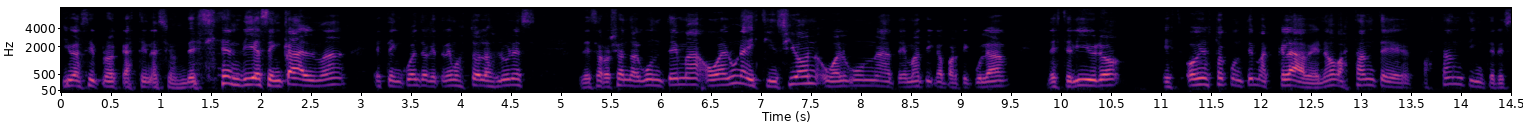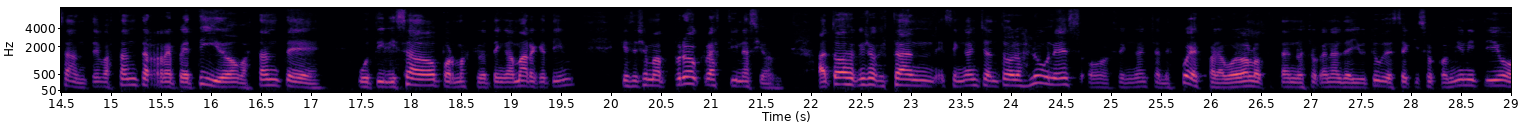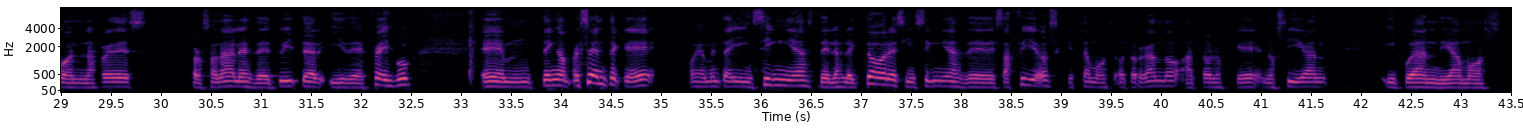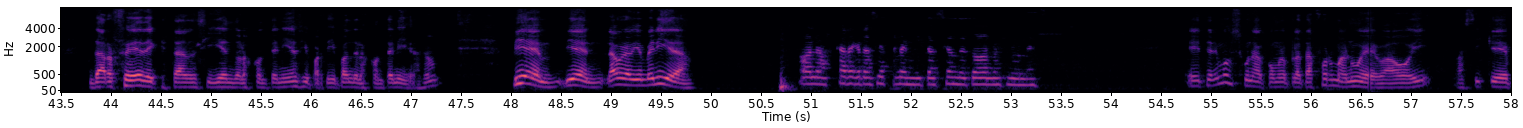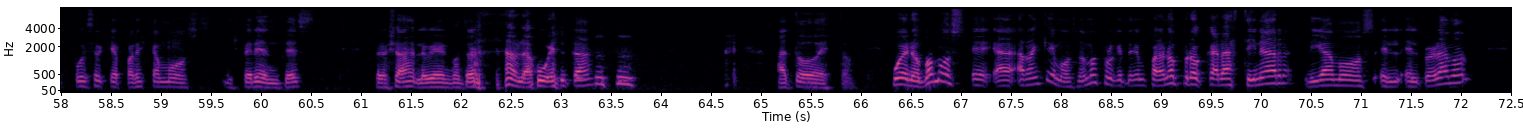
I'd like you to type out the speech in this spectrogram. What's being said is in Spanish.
iba a decir procrastinación, de 100 días en calma, este encuentro que tenemos todos los lunes desarrollando algún tema o alguna distinción o alguna temática particular de este libro. Hoy nos toca un tema clave, ¿no? Bastante, bastante interesante, bastante repetido, bastante utilizado, por más que no tenga marketing, que se llama procrastinación. A todos aquellos que están, se enganchan todos los lunes o se enganchan después para volver lo que está en nuestro canal de YouTube de CXO Community o en las redes personales de Twitter y de Facebook, em, tengan presente que obviamente hay insignias de los lectores, insignias de desafíos que estamos otorgando a todos los que nos sigan y puedan, digamos, dar fe de que están siguiendo los contenidos y participando en los contenidos, ¿no? Bien, bien. Laura, bienvenida. Hola, Oscar, gracias por la invitación de todos los lunes. Eh, tenemos una como plataforma nueva hoy, así que puede ser que aparezcamos diferentes, pero ya le voy a encontrar la vuelta a todo esto. Bueno, vamos, eh, arranquemos, nomás porque para no procrastinar, digamos, el, el programa,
